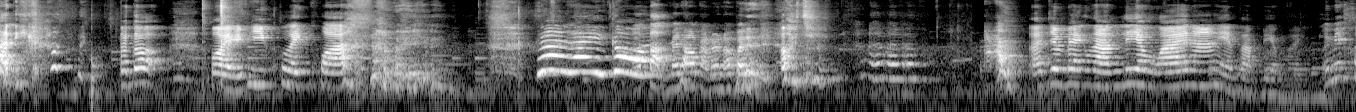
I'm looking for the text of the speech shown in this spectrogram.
ตัดอีก แล้วก็ปล่อยพี่เคลงคว้าเพื่ออะไรก่อนตัดไม่เท่ากันด้วยนะประเด็นเอาจริงอาจจะแบ่งสามเหลี่ยมไว้นะเห็นสามเหลี่ยมไหมไม่ไม่เค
